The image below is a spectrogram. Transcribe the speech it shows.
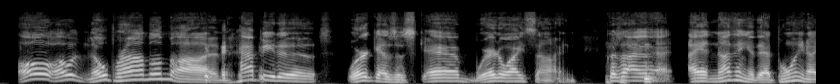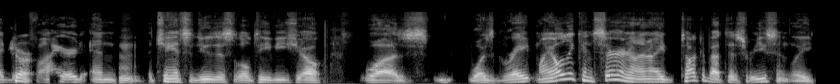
oh, oh, no problem. I'm happy to work as a scab. Where do I sign? Because I I had nothing at that point. I'd been fired, and Hmm. the chance to do this little TV show was was great. My only concern, and I talked about this recently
